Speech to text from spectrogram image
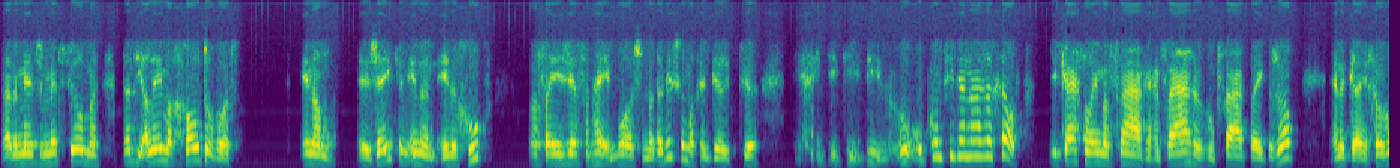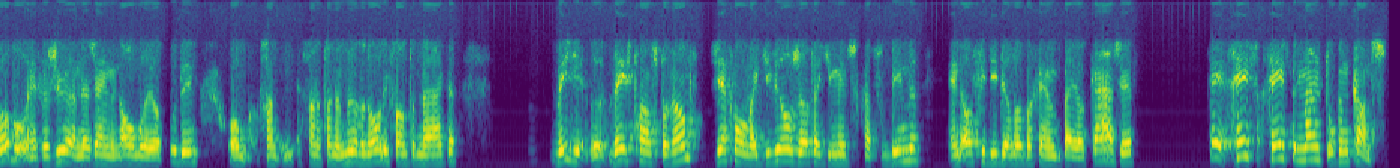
naar de mensen met veel meer, dat die alleen maar groter wordt. En dan eh, zeker in een, in een groep waarvan je zegt van hé, hey, mooi, maar dat is helemaal geen directeur. Die, die, die, die- hoe, hoe komt hij dan naar zijn geld? Je krijgt alleen maar vragen en vragen, roep vraagtekens op. En dan krijg je gerobbel en gezeur. En daar zijn we allemaal heel goed in. Om van, van, van een mug een olifant te maken. Weet je, wees transparant. Zeg gewoon wat je wil. Zorg dat je mensen gaat verbinden. En of je die dan op een gegeven moment bij elkaar zet. ge- Geef, geef de markt ook een kans.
